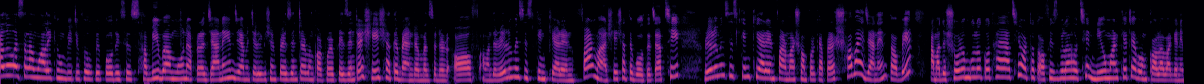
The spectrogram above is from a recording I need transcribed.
হ্যালো আসসালামু আলাইকুম beautiful people this is Habiba Moon আপনারা জানেন যে আমি টেলিভিশন প্রেজেন্টার এবং কর্পোরেট প্রেজেন্টার সেই সাথে ব্র্যান্ড অ্যাম্বাসেডর অফ আমাদের রেলুমেন্স স্কিন কেয়ার অ্যান্ড ফার্মা সেই সাথে বলতে চাচ্ছি রেলুমেন্স স্কিন কেয়ার অ্যান্ড ফার্মা সম্পর্কে আপনারা সবাই জানেন, তবে আমাদের শোরুমগুলো কোথায় আছে? অর্থাৎ অফিসগুলো হচ্ছে নিউ মার্কেট এবং কলাবাগানে।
